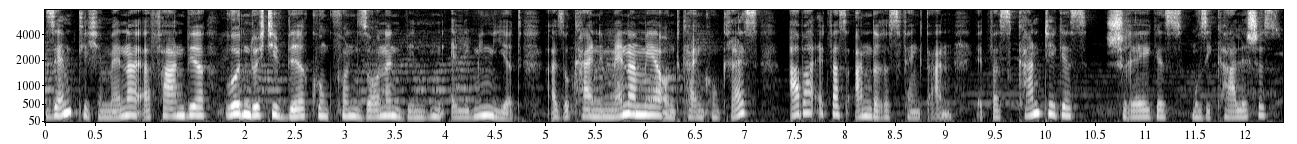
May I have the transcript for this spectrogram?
Sämtliche Männer, erfahren wir, wurden durch die Wirkung von Sonnenwinden eliminiert. Also keine Männer mehr und kein Kongress, aber etwas anderes fängt an. Etwas Kantiges, Schräges, Musikalisches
